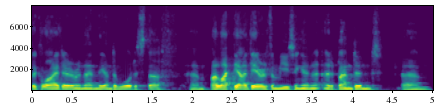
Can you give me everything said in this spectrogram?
the glider and then the underwater stuff. Um, I like the idea of them using an, an abandoned um,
